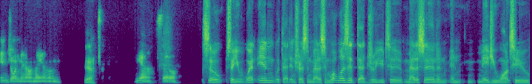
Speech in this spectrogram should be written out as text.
enjoyment on my own. Yeah. Yeah so. So so you went in with that interest in medicine. What was it that drew you to medicine and and made you want to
